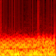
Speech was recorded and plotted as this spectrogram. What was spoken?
you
